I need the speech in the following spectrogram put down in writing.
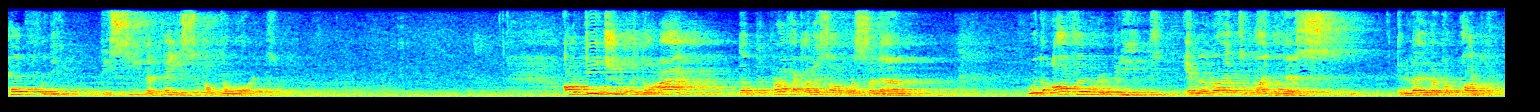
hopefully they see the face of the Lord. I'll teach you a dua that the Prophet ﷺ would often repeat in a night like this, in Laylatul Qadr.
